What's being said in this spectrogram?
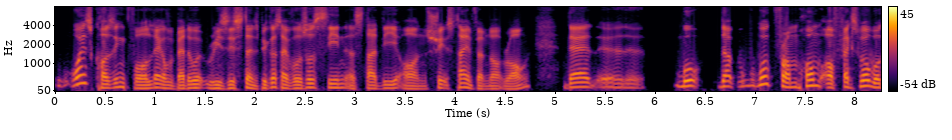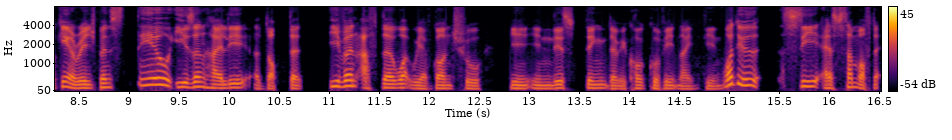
what is causing for lack of a better word resistance because i've also seen a study on straits time if i'm not wrong that uh, the work from home or flexible working arrangements still isn't highly adopted even after what we have gone through in, in this thing that we call COVID 19. What do you see as some of the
